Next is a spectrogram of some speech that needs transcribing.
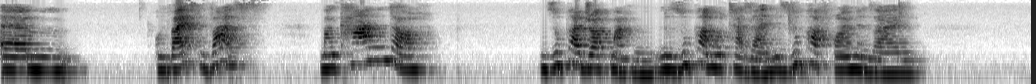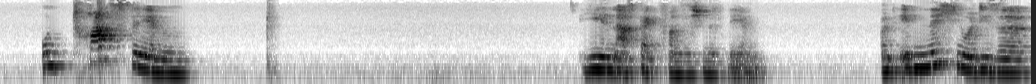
ähm, und weißt du was? Man kann doch einen super Job machen, eine super Mutter sein, eine super Freundin sein und trotzdem jeden Aspekt von sich mitnehmen. Und eben nicht nur diese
